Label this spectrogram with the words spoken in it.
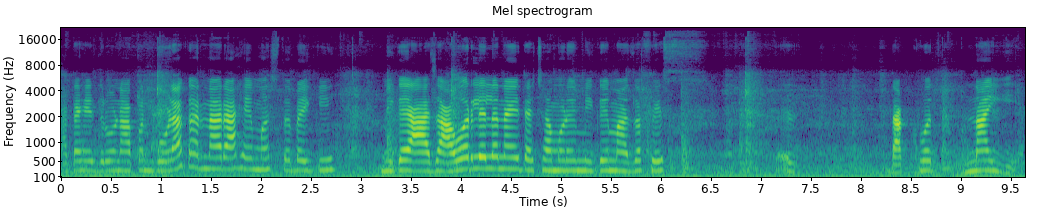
आता हे द्रोण आपण गोळा करणार आहे मस्तपैकी. मी काही आज आवरलेलं नाही त्याच्यामुळे मी काही माझा फेस दाखवत नाही आहे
